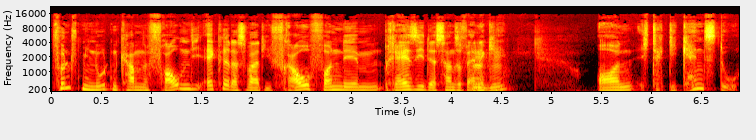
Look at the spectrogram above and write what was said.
fünf Minuten kam eine Frau um die Ecke, das war die Frau von dem Präsi der Sons of Anarchy. Mhm. Und ich dachte, die kennst du.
